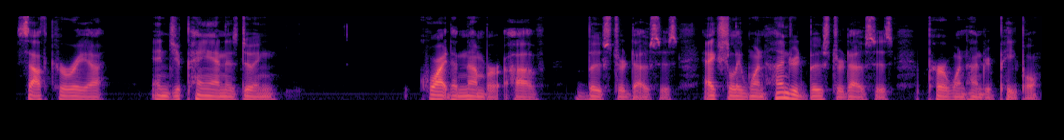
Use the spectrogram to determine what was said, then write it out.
South Korea, and Japan is doing quite a number of booster doses, actually 100 booster doses per 100 people.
